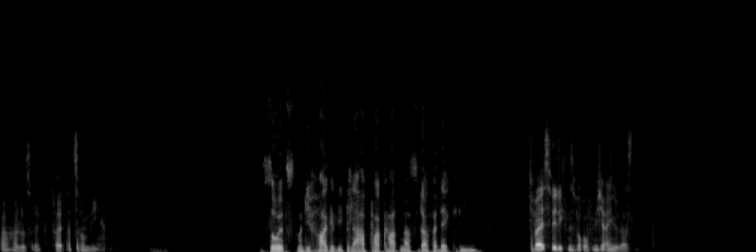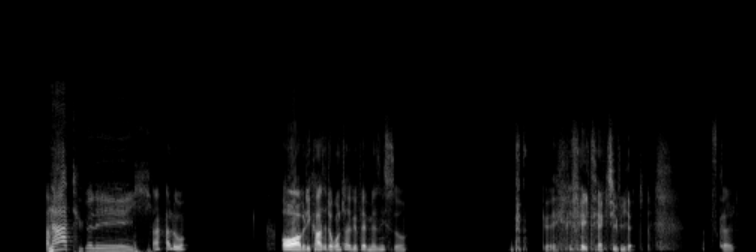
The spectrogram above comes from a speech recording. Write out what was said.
Ja, hallo, so ein verbreiteter Zombie. So, jetzt nur die Frage, wie viele Abfahrkarten hast du da verdeckt liegen? Ich weiß wenigstens, worauf ich mich eingelassen Ach. Natürlich! Ah, hallo. Oh, aber die Karte darunter gefällt mir jetzt nicht so. Effekt deaktiviert. Ist kalt.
